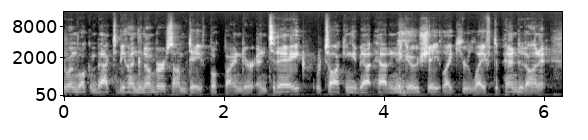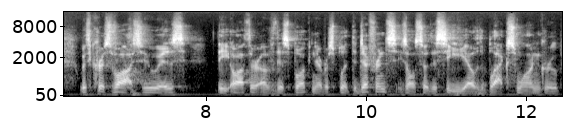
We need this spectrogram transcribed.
Everyone, welcome back to Behind the Numbers. I'm Dave Bookbinder, and today we're talking about how to negotiate like your life depended on it with Chris Voss, who is the author of this book, Never Split the Difference. He's also the CEO of the Black Swan Group.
